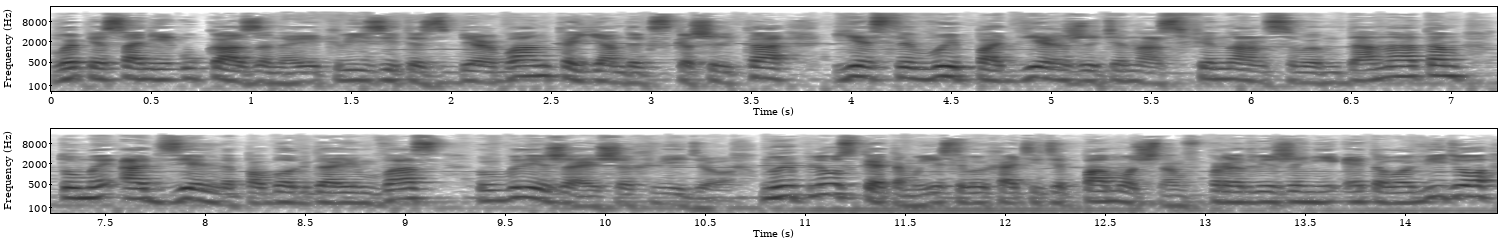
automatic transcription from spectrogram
В описании указаны реквизиты Сбербанка, Яндекс кошелька. Если поддержите нас финансовым донатом, то мы отдельно поблагодарим вас в ближайших видео. Ну и плюс к этому, если вы хотите помочь нам в продвижении этого видео,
